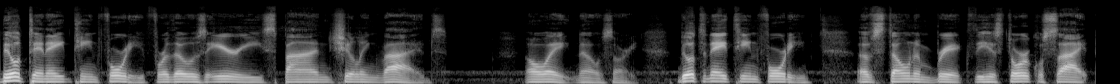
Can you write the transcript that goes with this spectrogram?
Built in 1840 for those eerie, spine chilling vibes. Oh, wait, no, sorry. Built in 1840 of stone and brick, the historical site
